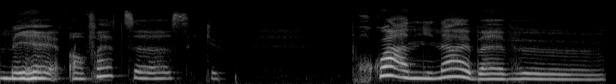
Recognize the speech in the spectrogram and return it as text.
Mais en fait, euh, c'est que. Pourquoi Anina, eh ben, elle, veut...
